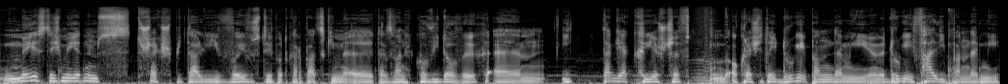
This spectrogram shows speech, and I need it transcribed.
My jesteśmy jednym z trzech szpitali w województwie podkarpackim, e, tak zwanych covidowych i tak jak jeszcze w okresie tej drugiej pandemii, drugiej fali pandemii,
